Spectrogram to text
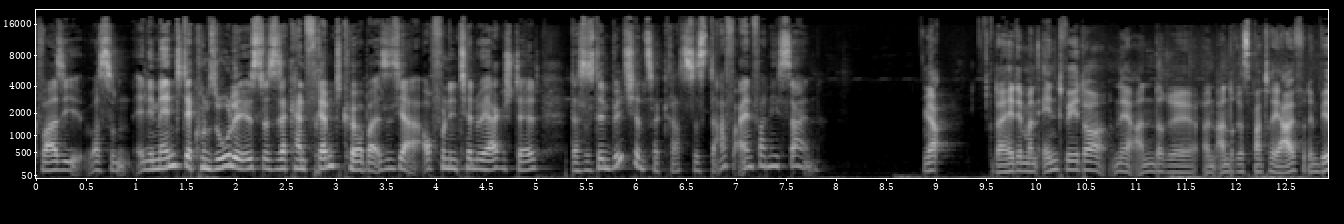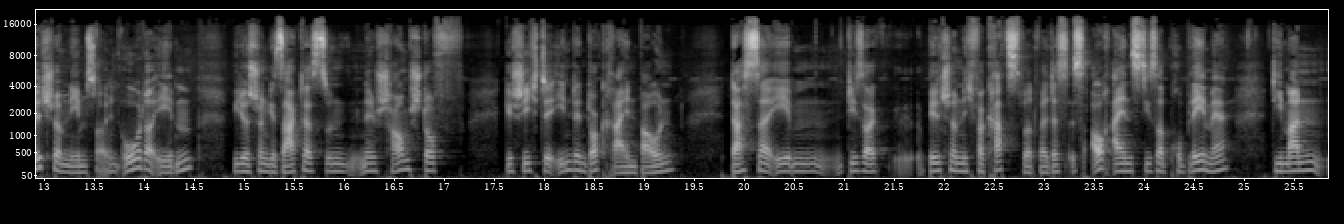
quasi, was so ein Element der Konsole ist, das ist ja kein Fremdkörper, es ist ja auch von Nintendo hergestellt, dass es den Bildschirm zerkratzt. Das darf einfach nicht sein. Ja, da hätte man entweder eine andere, ein anderes Material für den Bildschirm nehmen sollen oder eben, wie du es schon gesagt hast, so eine Schaumstoffgeschichte in den Dock reinbauen, dass da eben dieser Bildschirm nicht verkratzt wird, weil das ist auch eins dieser Probleme, die man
